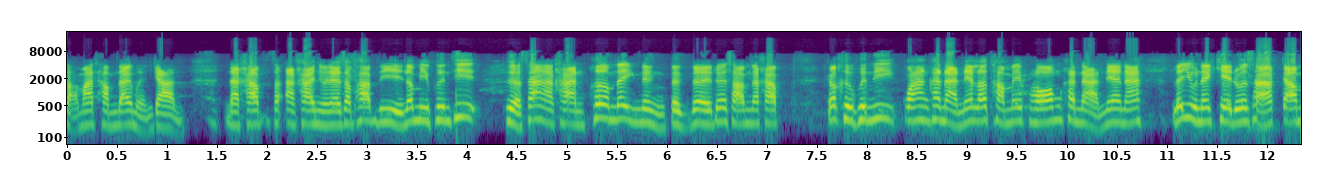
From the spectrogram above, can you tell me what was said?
สามารถทำได้เหมือนกันนะครับอาคารอยู่ในสภาพดี แล้วมีพื้นที่เผื่อสร้างอาคารเพิ่มได้อีกหนึ่งตึกเลยด้วยซ้ำนะครับก็คือพื้นที่กว้างขนาดเนี้ยแล้วทำให้พร้อมขนาดเนี้ยนะ แล้วอยู่ในเขตอุตสาหกรรม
